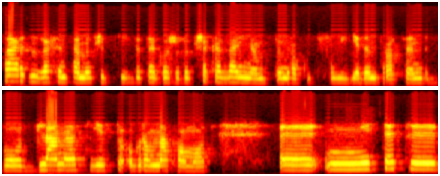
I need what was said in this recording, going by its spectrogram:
Bardzo zachęcamy wszystkich do tego, żeby przekazali nam w tym roku swój 1%, bo dla nas jest to ogromna pomoc. E, niestety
